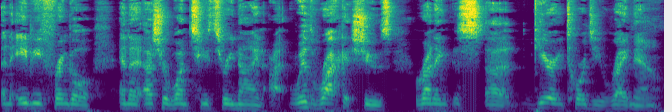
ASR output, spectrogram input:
an AB Fringle and an Usher one two three nine uh, with rocket shoes running, uh, gearing towards you right now.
